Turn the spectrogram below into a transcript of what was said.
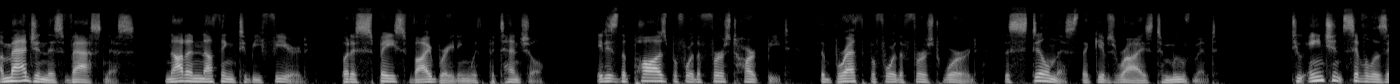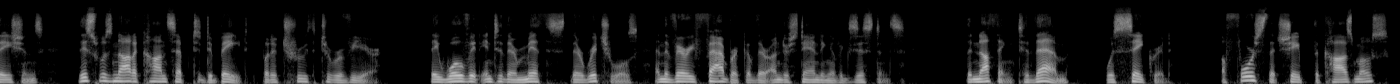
Imagine this vastness, not a nothing to be feared, but a space vibrating with potential. It is the pause before the first heartbeat, the breath before the first word, the stillness that gives rise to movement. To ancient civilizations, this was not a concept to debate, but a truth to revere. They wove it into their myths, their rituals, and the very fabric of their understanding of existence. The nothing, to them, was sacred, a force that shaped the cosmos,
